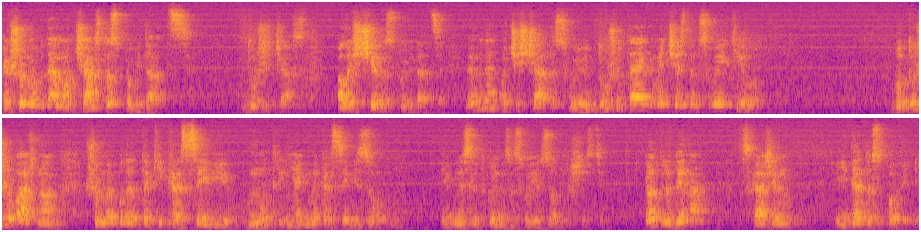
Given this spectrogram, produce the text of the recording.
Якщо ми будемо часто сповідатися, дуже часто, але щиро сповідатися, ми будемо очищати свою душу так, як ми чистимо своє тіло. Бо дуже важливо, щоб ми були такі красиві внутрішні, як ми красиві зовні, як ми слідкуємо за своєю зовнішністю. І от людина, скажімо, йде до сповіді.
